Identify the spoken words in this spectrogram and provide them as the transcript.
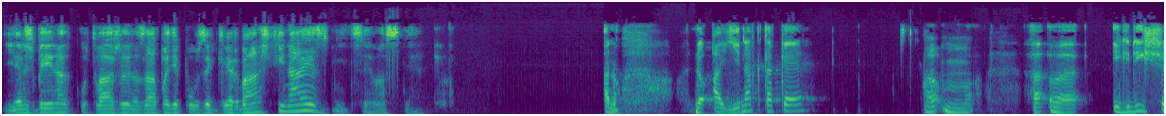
Jenž by jinak utvářeli na západě pouze germánští nájezdníci vlastně. Ano. No a jinak také Mm, i když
